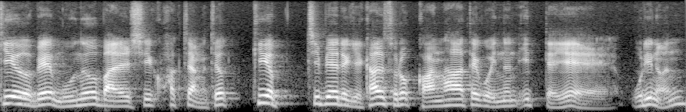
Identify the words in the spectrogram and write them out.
기업의 문어발식 확장, 즉 기업 지배력이 갈수록 강화되고 있는 이때에 우리는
